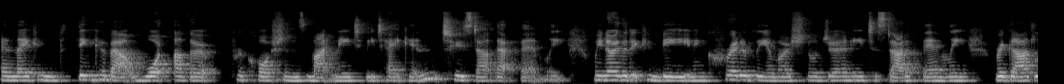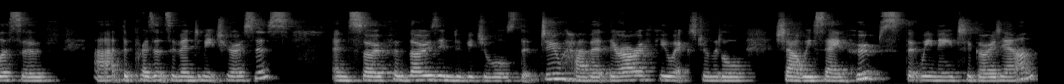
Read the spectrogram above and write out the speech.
and they can think about what other precautions might need to be taken to start that family. We know that it can be an incredibly emotional journey to start a family, regardless of uh, the presence of endometriosis. And so, for those individuals that do have it, there are a few extra little, shall we say, hoops that we need to go down.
